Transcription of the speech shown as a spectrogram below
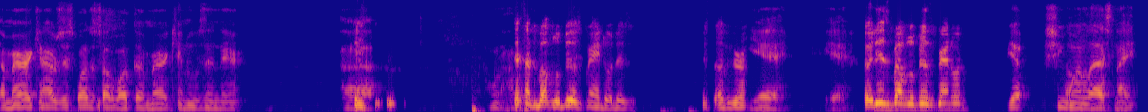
American. I was just about to talk about the American who's in there. Uh, Is- That's not the Buffalo Bills granddaughter, is it? It's the other girl. yeah, yeah. Oh, it is Buffalo Bills granddaughter. Yep, she won last night.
